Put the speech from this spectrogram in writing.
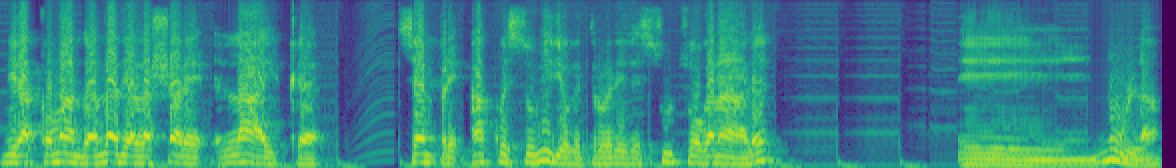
mi raccomando andate a lasciare like sempre a questo video che troverete sul suo canale. E nulla.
